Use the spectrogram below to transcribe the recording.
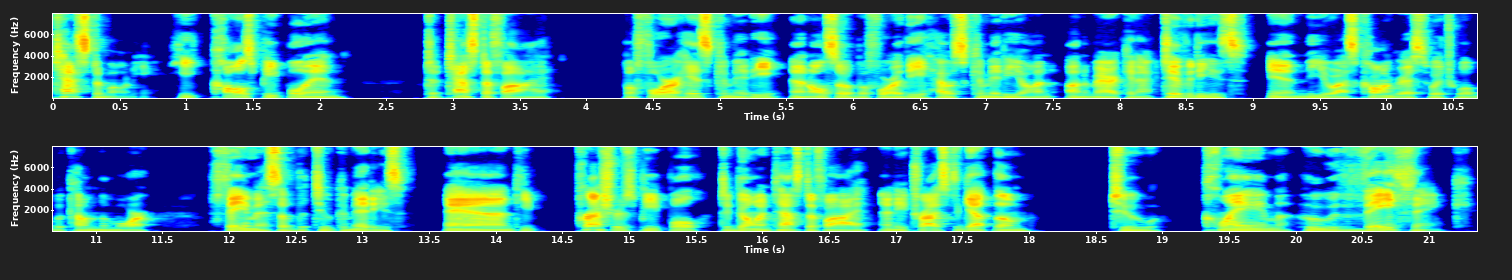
testimony. He calls people in to testify before his committee and also before the House Committee on Un American Activities in the US Congress, which will become the more famous of the two committees. And he pressures people to go and testify, and he tries to get them to claim who they think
